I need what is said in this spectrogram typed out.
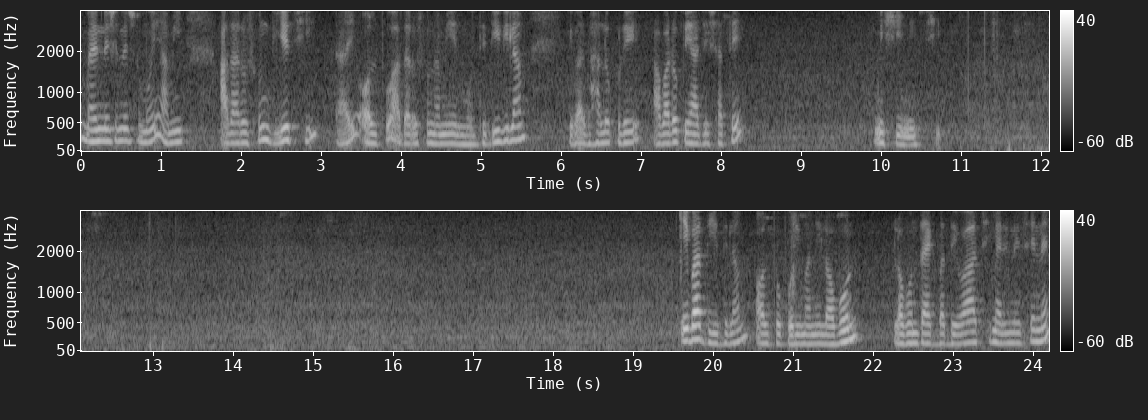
ম্যারিনেশনের সময় আমি আদা রসুন দিয়েছি, তাই অল্প আদা রসুন আমি এর মধ্যে দিয়ে দিলাম। এবার ভালো করে আবারও পেঁয়াজের সাথে মিশিয়ে নিচ্ছি। এবার দিয়ে দিলাম অল্প পরিমাণে লবণ। লবণটা একবার দেওয়া আছে ম্যারিনেশনে।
